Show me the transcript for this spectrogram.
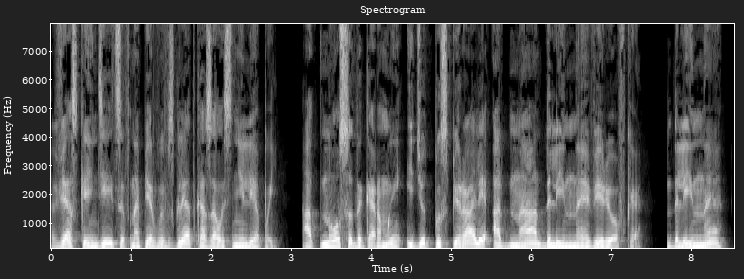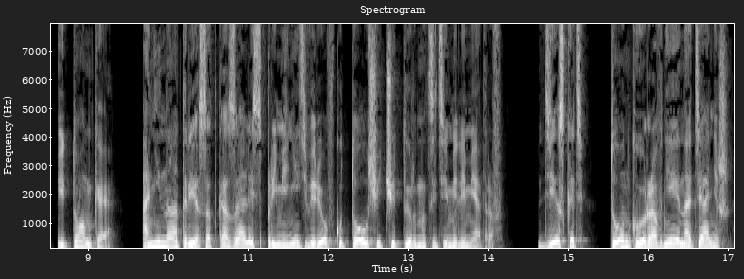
Вязка индейцев на первый взгляд казалась нелепой. От носа до кормы идет по спирали одна длинная веревка. Длинная и тонкая. Они наотрез отказались применить веревку толще 14 миллиметров. Дескать, тонкую ровнее натянешь,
